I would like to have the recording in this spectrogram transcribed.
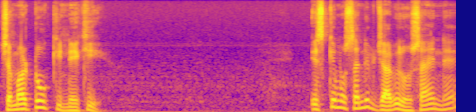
چمرٹوں کی نیکی۔ اس کے مصنف جابر حسین ہیں۔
